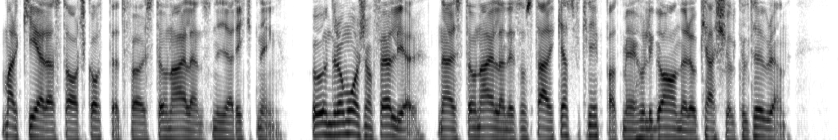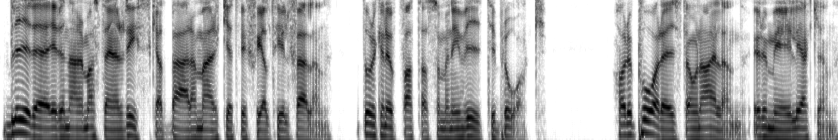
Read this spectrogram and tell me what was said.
markerar startskottet för Stone Islands nya riktning. Och under de år som följer, när Stone Island är som starkast förknippat med huliganer och casualkulturen, blir det i det närmaste en risk att bära märket vid fel tillfällen, då det kan uppfattas som en invit till bråk. Har du på dig Stone Island är du med i leken.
